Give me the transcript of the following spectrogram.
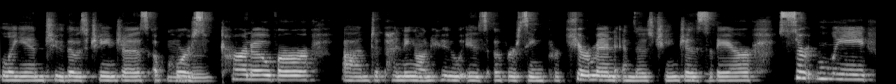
play into those changes. Of mm-hmm. course, turnover, um, depending on who is overseeing procurement and those changes there. Certainly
